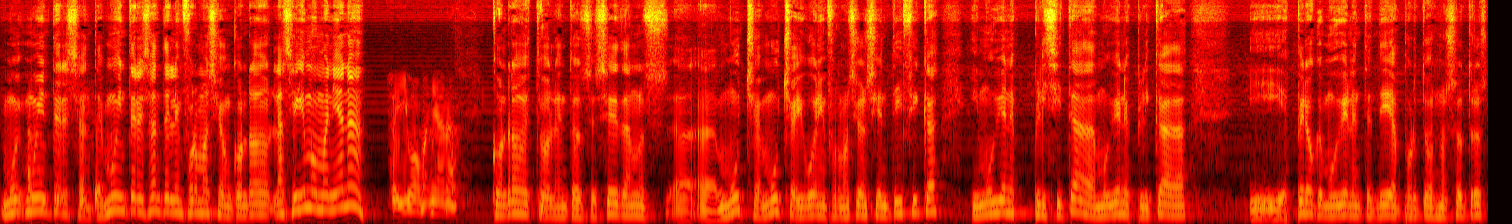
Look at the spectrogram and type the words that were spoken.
Muy, muy interesante, muy interesante la información, Conrado. ¿La seguimos mañana? Seguimos mañana. Conrado Stoll, entonces, eh, darnos ah, mucha, mucha y buena información científica y muy bien explicitada, muy bien explicada y espero que muy bien entendida por todos nosotros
